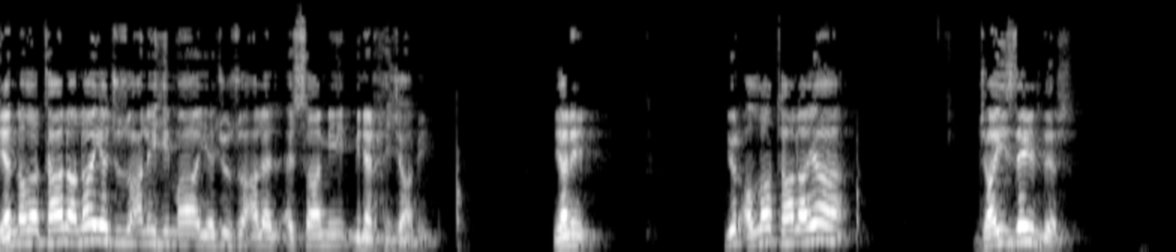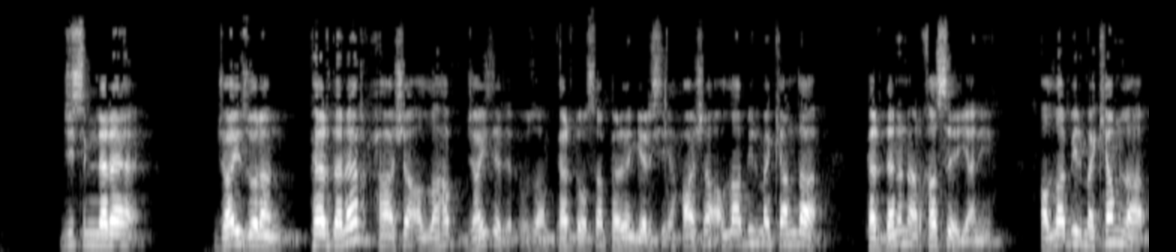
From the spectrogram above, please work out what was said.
لأن الله تعالى لا يجوز عليه ما يجوز على الأجسام من الحجاب. Yani diyor Allah Teala'ya caiz değildir. Cisimlere caiz olan perdeler haşa Allah'a caizdir. O zaman perde olsa perdenin gerisi haşa Allah bir mekanda perdenin arkası yani Allah bir mekanla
